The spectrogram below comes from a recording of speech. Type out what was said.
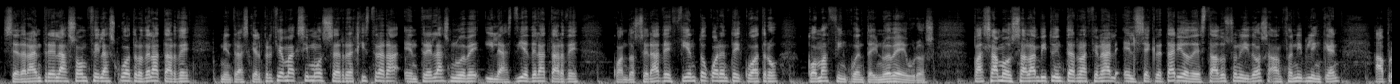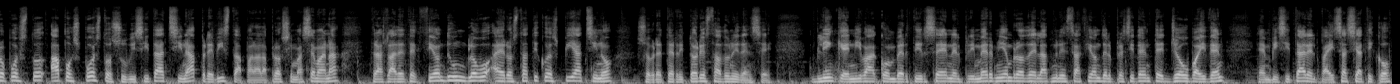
se dará entre las 11 y las 4 de la tarde, mientras que el precio máximo se registrará entre las 9 y las 10 de la tarde, cuando será de 144,59 euros. Pasamos al ámbito internacional. El secretario de Estados Unidos, Anthony Blinken, ha, propuesto, ha pospuesto su visita a China prevista para la próxima semana tras la detección de un globo aerostático espía chino sobre territorio estadounidense. Blinken iba a convertirse en el primer miembro de la administración del presidente Joe Biden en visitar el país asiático,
